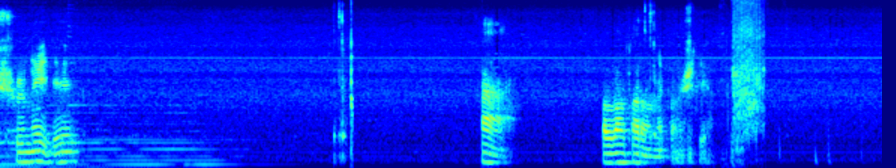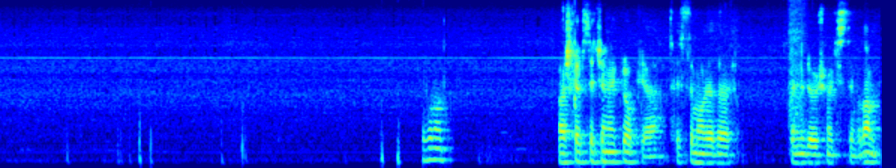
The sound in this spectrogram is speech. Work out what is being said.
Şu neydi? Ha. Babam Faraon'la konuştu O zaman başka bir seçenek yok ya. Teslim ol ya da seninle dövüşmek istemiyor ama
